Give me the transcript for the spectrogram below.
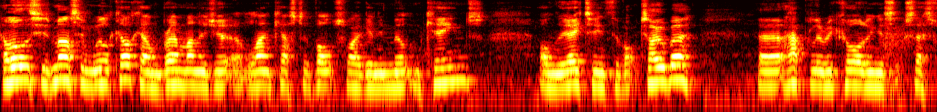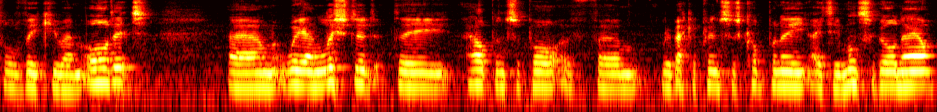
Hello, this is Martin Wilcock. I'm brand manager at Lancaster Volkswagen in Milton Keynes on the 18th of October, uh, happily recording a successful VQM audit. Um, we enlisted the help and support of um, Rebecca Prince's company 18 months ago now.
